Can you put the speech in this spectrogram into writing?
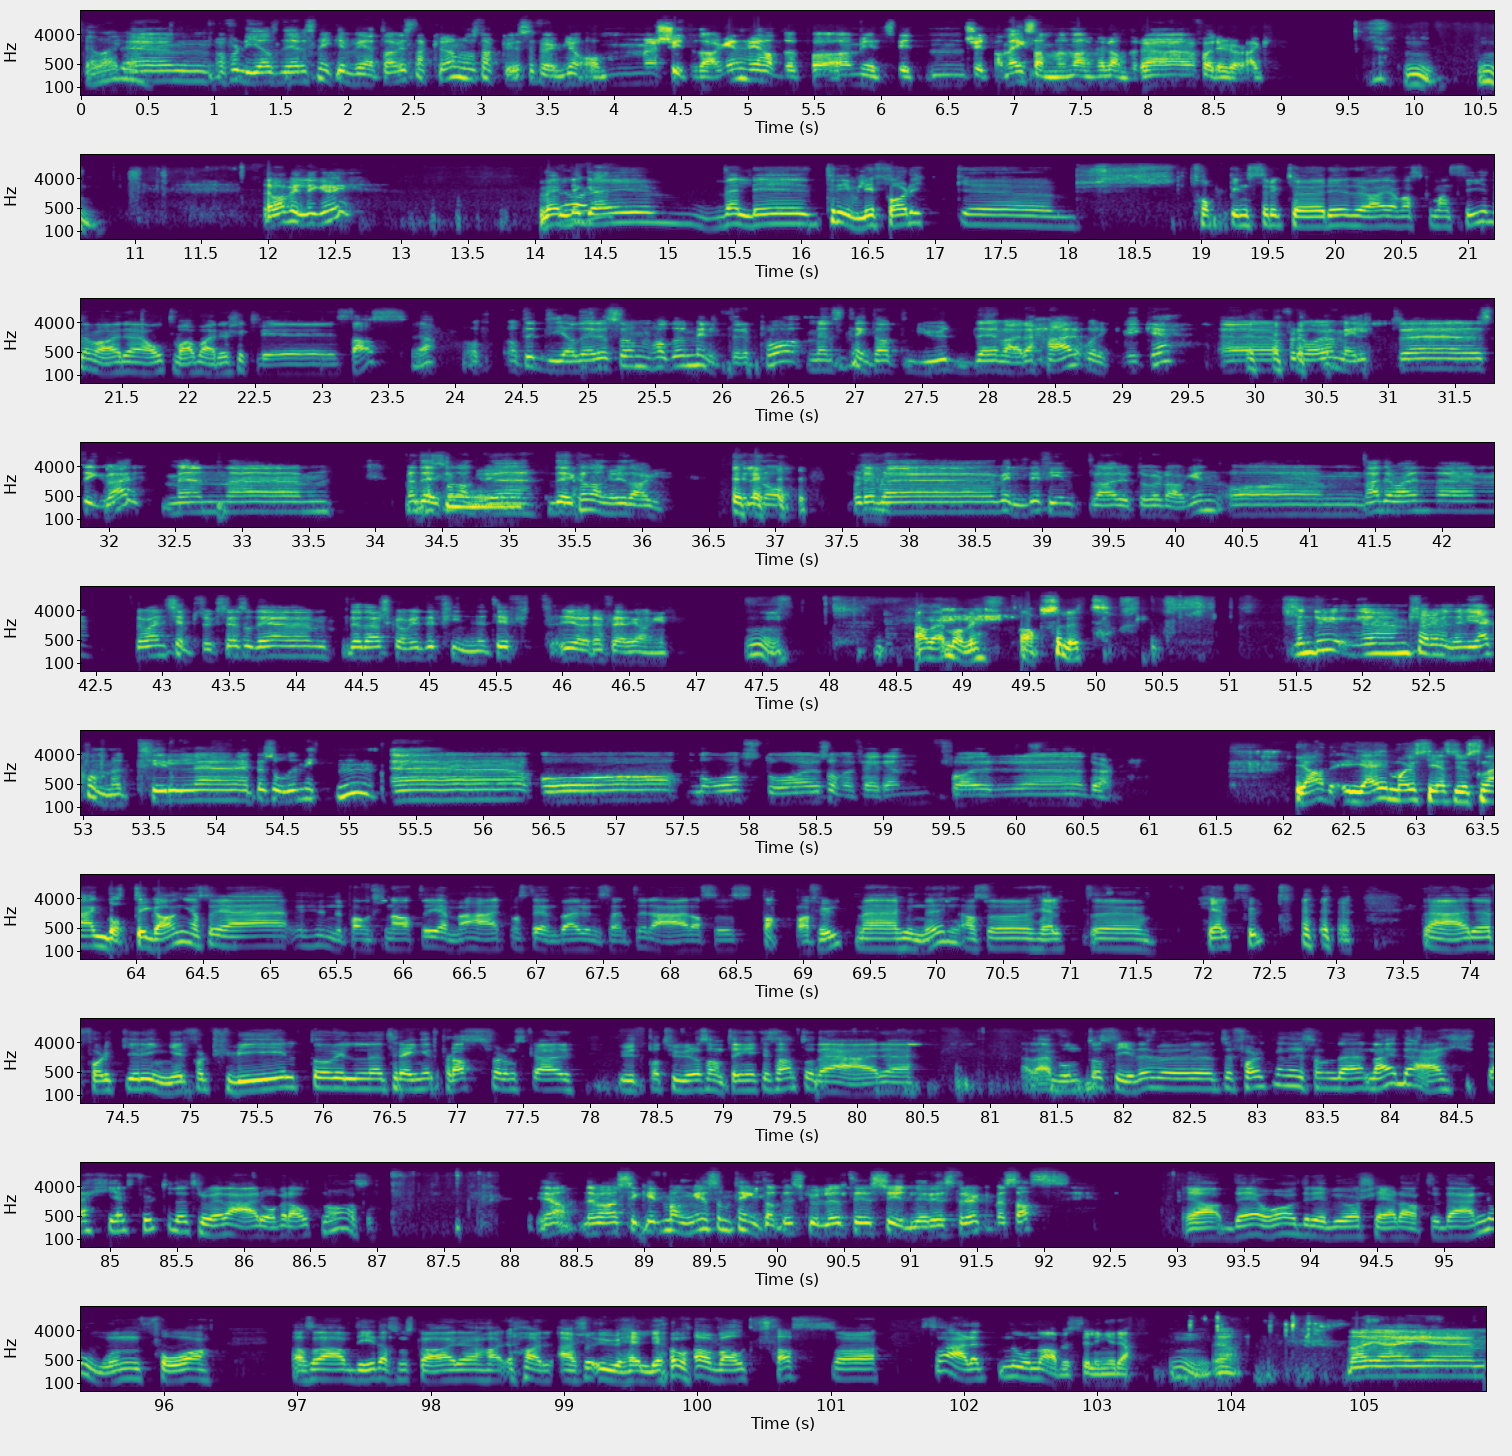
Det var eh, Um, og for de av dere som ikke vet hva vi snakker om, så snakker vi selvfølgelig om skytedagen vi hadde på Myrespiten skyteanlegg sammen med mange andre forrige lørdag. mm, mm. Det var veldig gøy. Veldig gøy. Veldig trivelige folk. Toppinstruktører. Ja, hva skal man si? Det var, alt var bare skikkelig stas. Ja. Og, og til de av dere som hadde meldt dere på, men som tenkte at gud, det været her orker vi ikke. Eh, for det var jo meldt eh, styggvær. Men, eh, men dere, kan angre, dere kan angre i dag. Eller nå. For det ble veldig fint vær utover dagen. Og eh, nei, det var en, eh, det var en kjempesuksess. Og det, det der skal vi definitivt gjøre flere ganger. Mm. Ja, det må vi. Absolutt. Men du, eh, kjære venner, vi er kommet til eh, episode 19. eh, Og nå står sommerferien for døren. Ja, jeg må jo si jeg syns den er godt i gang. Altså, jeg, hundepensjonatet hjemme her på Stenberg hundesenter er altså stappa fullt med hunder. Altså helt, helt fullt. Det er eh, Folk ringer fortvilt og vil, trenger plass før de skal ut på tur og sånne ting. ikke sant? Og det er, eh, ja, det er vondt å si det eh, til folk, men liksom det, nei, det er, det er helt fullt. Og det tror jeg det er overalt nå. altså. Ja, Det var sikkert mange som tenkte at de skulle til sydligere strøk med SAS. Ja, det òg driver jo og skjer, da. At det er noen få altså av de da, som skal, har, har, er så uheldige å ha valgt SAS, så, så er det noen avbestillinger, ja. Mm. Ja. Nei, jeg, eh,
